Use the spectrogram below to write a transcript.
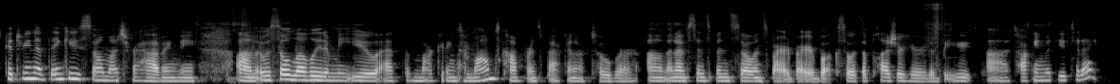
Katrina, thank you so much for having me. Um, it was so lovely to meet you at the Marketing to Moms conference back in October, um, and I've since been so inspired by your book. So it's a pleasure here to be uh, talking with you today.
